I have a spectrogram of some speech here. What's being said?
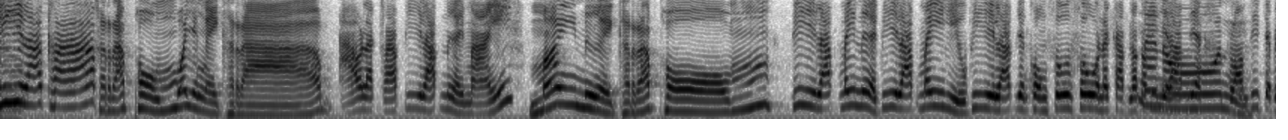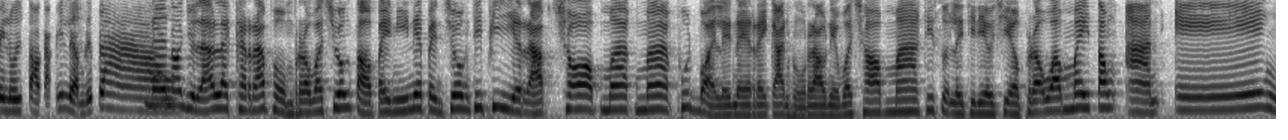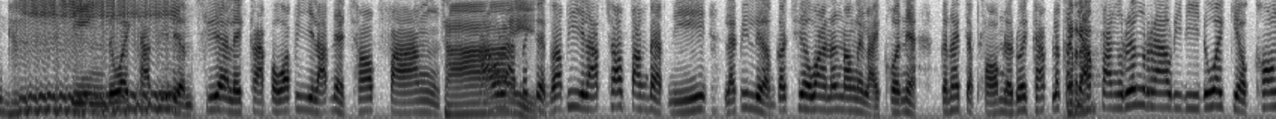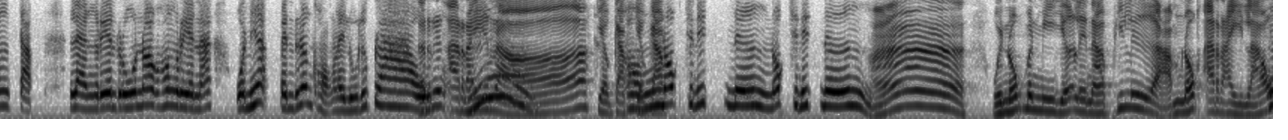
พี่ยีรับครับ ครับผมว่ายังไงครับ เอาละครับ พี่ยีรับเหนื่อยไหม ไม่เหนื่อยครับผมพี่ยีรับไม่เหนื่อยพี่ยีรับไม่หิวพี่ยีรับยังคงสู้ๆนะครับแล้วก็พี่ยีรับเนี่ยแน่นอนพร้อมที่จะไปลุยต่อกับพี่เหลือมหรือเปล่า แน่นอนอยู่แล้วแหละครับผมเพราะว่าช่วงต่อไปนี้เนี่ยเป็นช่วงที่พี่รับชอบมากๆพูดบ่อยเลยในรายการของเราเนี่ยว่าชอบมากที่สุดเลยทีเดียวเชียว เพราะว่าไม่ต้องอ่านเอง จริงด้วยครับพี่เหลือมเชื่อเลยครับ เพราะว่าพี่ยีรับเนี่ยชอบฟังใช่เอาล่ะถ้าเกิดว่าพี่ยีรับชอบฟังแบบนี้ และพี่เหลือมก็เชื่อว่าน้องๆหลาย ๆ คนเนี่ยก็น่าจะพร้อมแล้วด้วยครับ แล้วก็อยากฟังเรื่องราวดี ๆด้วยเกี่ยวข้องกับแหล่งเรียนรู้นอกห้องเรียนนะ วันเนี้ยเป็นเรื่องของอะไรรู้หรือเปล่า เรื่องอะไรเหรอ เกี่ยวกับของเกี่ยวกับนกชนิดหนึ่งนกชนิดหนึ่งอ่าอุ้ยนกมันมีเยอะเลยนะ พี่เหลือมนกอะไรแล้ว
